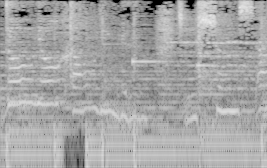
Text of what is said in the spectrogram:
都有好姻缘只剩下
